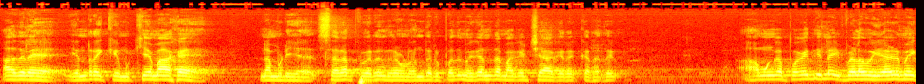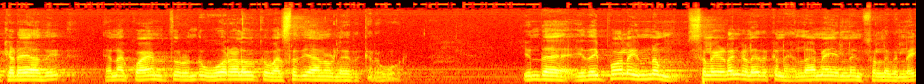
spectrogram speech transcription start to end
அதில் இன்றைக்கு முக்கியமாக நம்முடைய சிறப்பு விருந்தினர்கள் வந்திருப்பது மிகுந்த மகிழ்ச்சியாக இருக்கிறது. அவங்க பகுதியில் இவ்வளவு ஏழ்மை கிடையாது. ஏன்னா கோயம்புத்தூர் வந்து ஓரளவுக்கு வசதியானவர்கள் இருக்கிற ஊர். இந்த இதை போல் இன்னும் சில இடங்கள் இருக்கணும் எல்லாமே இல்லைன்னு சொல்லவில்லை.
